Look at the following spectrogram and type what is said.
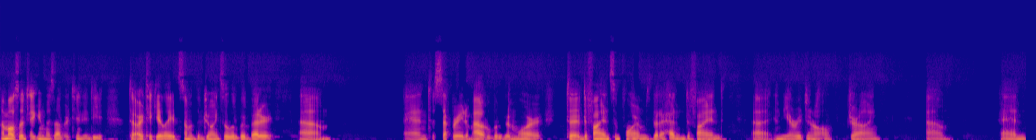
I'm also taking this opportunity to articulate some of the joints a little bit better um, and to separate them out a little bit more to define some forms that I hadn't defined uh, in the original drawing. Um, and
